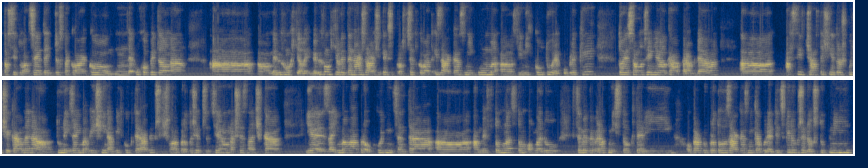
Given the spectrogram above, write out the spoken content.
ta situace je teď dost taková jako neuchopitelná a, my bychom chtěli. My bychom chtěli ten náš zážitek zprostředkovat i zákazníkům z jiných koutů republiky. To je samozřejmě velká pravda. Asi částečně trošku čekáme na tu nejzajímavější nabídku, která by přišla, protože přeci jenom naše značka je zajímavá pro obchodní centra a, a my v tomhle tom ohledu chceme vybrat místo, který opravdu pro toho zákazníka bude vždycky dobře dostupný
